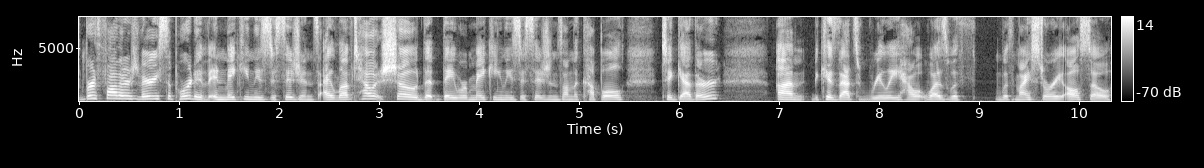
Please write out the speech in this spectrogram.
the birth father is very supportive in making these decisions. I loved how it showed that they were making these decisions on the couple together, um, because that's really how it was with with my story also.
